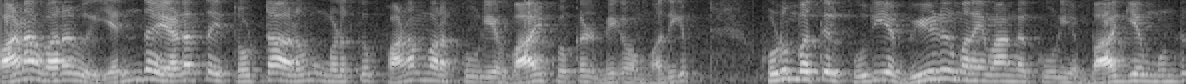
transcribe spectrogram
பண வரவு எந்த இடத்தை தொட்டாலும் உங்களுக்கு பணம் வரக்கூடிய வாய்ப்புகள் மிகவும் அதிகம். குடும்பத்தில் புதிய வீடு மனை வாங்கக்கூடிய பாக்கியம் உண்டு.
